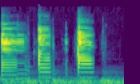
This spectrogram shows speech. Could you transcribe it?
Thank you.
